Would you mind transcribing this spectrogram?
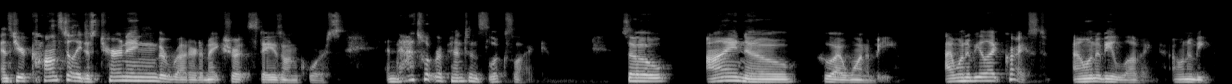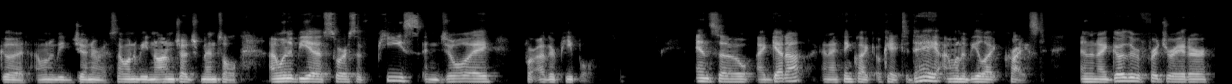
And so you're constantly just turning the rudder to make sure it stays on course. And that's what repentance looks like. So I know who I want to be. I want to be like Christ. I want to be loving. I want to be good. I want to be generous. I want to be non judgmental. I want to be a source of peace and joy for other people. And so I get up and I think, like, okay, today I want to be like Christ. And then I go to the refrigerator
